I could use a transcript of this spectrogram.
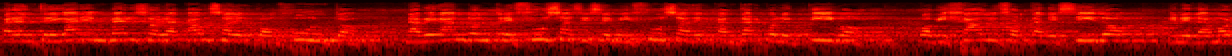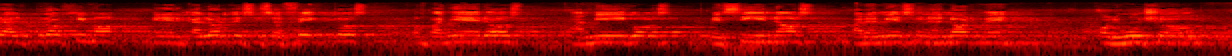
para entregar en verso la causa del conjunto, navegando entre fusas y semifusas del cantar colectivo, cobijado y fortalecido en el amor al prójimo, en el calor de sus afectos, compañeros, amigos, vecinos. Para mí es un enorme orgullo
